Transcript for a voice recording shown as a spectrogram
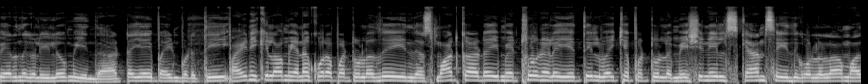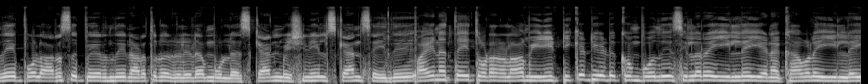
பேருந்துகளிலும் இந்த அட்டையை பயன்படுத்தி பயணிக்கலாம் என கூறப்பட்டுள்ளது. இந்த ஸ்மார்ட் கார்டை மெட்ரோ நிலையத்தில் வைக்கப்பட்டுள்ள மெஷினில் ஸ்கேன் செய்து கொள்ளலாம். அதேபோல் அரசு பேருந்து நடத்துனர்களிடம் உள்ள ஸ்கேன் மெஷினில் ஸ்கேன் செய்து பயணத்தை தொடரலாம். இனி டிக்கெட் எடுக்கும் போது சில்லறை இல்லை என கவலை இல்லை.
